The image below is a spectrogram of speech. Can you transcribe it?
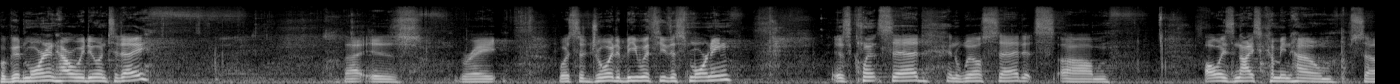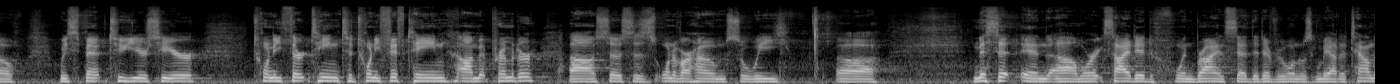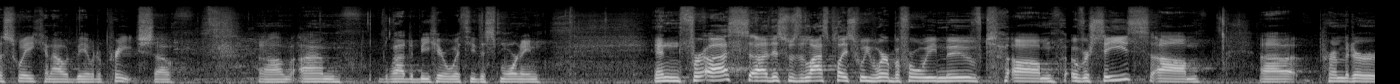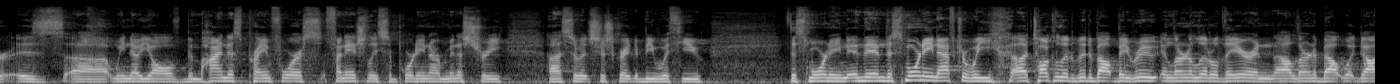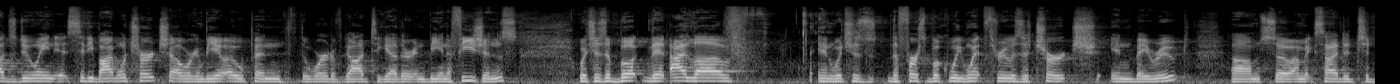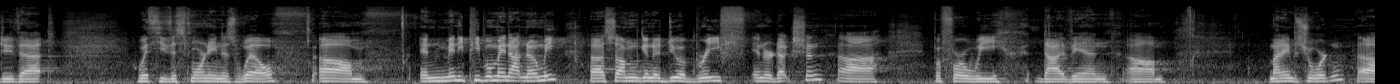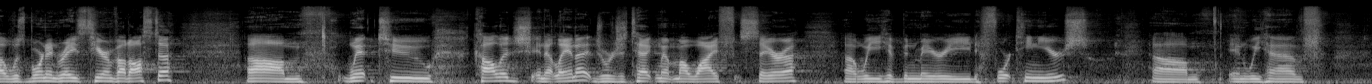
Well, good morning. How are we doing today? That is great. Well, it's a joy to be with you this morning. As Clint said and Will said, it's um, always nice coming home. So we spent two years here, 2013 to 2015, um, at Perimeter. Uh, so this is one of our homes. So we uh, miss it, and um, we're excited when Brian said that everyone was going to be out of town this week and I would be able to preach. So um, I'm glad to be here with you this morning. And for us, uh, this was the last place we were before we moved um, overseas. Um, uh, Perimeter is, uh, we know y'all have been behind us, praying for us, financially supporting our ministry. Uh, so it's just great to be with you this morning. And then this morning, after we uh, talk a little bit about Beirut and learn a little there and uh, learn about what God's doing at City Bible Church, uh, we're going to be open the Word of God together and be in Ephesians, which is a book that I love and which is the first book we went through as a church in Beirut. Um, so I'm excited to do that with you this morning as well. Um, and many people may not know me, uh, so I'm going to do a brief introduction. Before we dive in. Um, my name is Jordan. Uh, was born and raised here in Valdosta. Um, went to college in Atlanta at Georgia Tech. Met my wife Sarah. Uh, we have been married 14 years, um, and we have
